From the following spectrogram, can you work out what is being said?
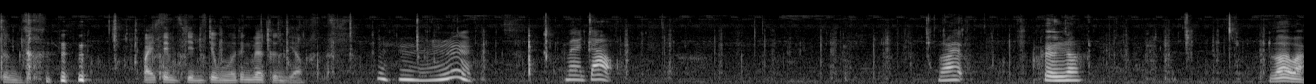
ครึ่งไปเต็มจินจุงไว้ตั้งเลือกครึ่งเดียวอื้อหือแม่เจ้าไว้เฮ้ยนะร้อยว่ะ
